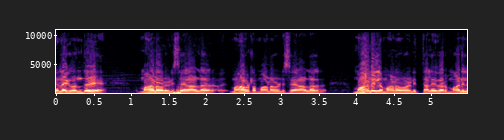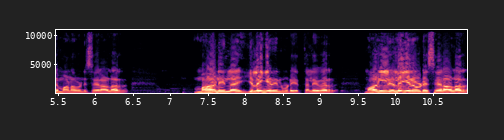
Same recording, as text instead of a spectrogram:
எனக்கு வந்து மாணவரணி செயலாளர் மாவட்ட மாணவரணி செயலாளர் மாநில மாணவரணி தலைவர் மாநில மாணவரணி செயலாளர் மாநில இளைஞரினுடைய தலைவர் மாநில இளைஞனுடைய செயலாளர்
